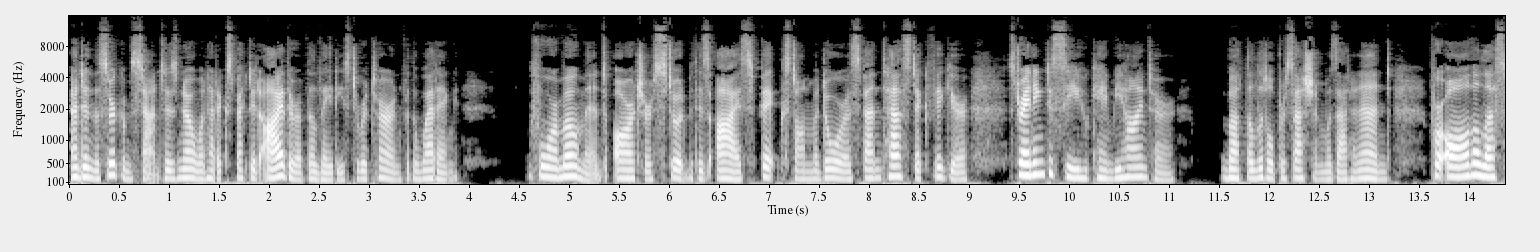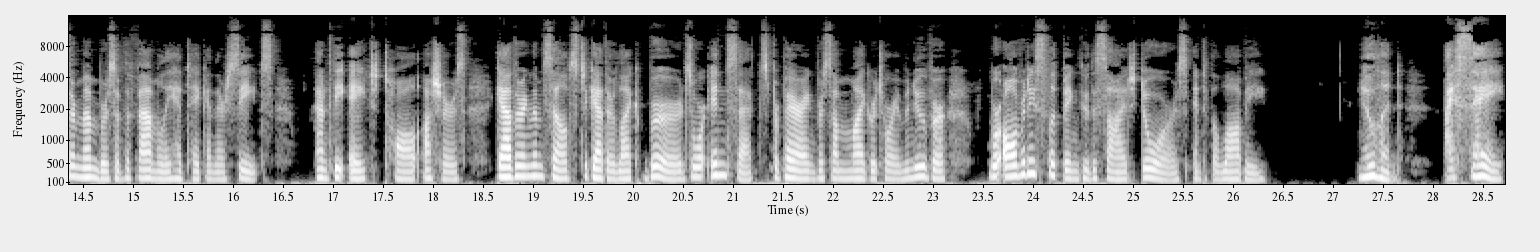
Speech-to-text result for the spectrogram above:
and in the circumstances no one had expected either of the ladies to return for the wedding. For a moment Archer stood with his eyes fixed on Medora's fantastic figure, straining to see who came behind her; but the little procession was at an end, for all the lesser members of the family had taken their seats, and the eight tall ushers, gathering themselves together like birds or insects preparing for some migratory manoeuvre, were already slipping through the side doors into the lobby. "Newland I say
